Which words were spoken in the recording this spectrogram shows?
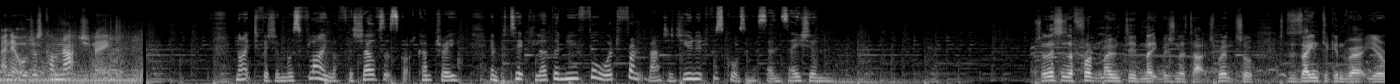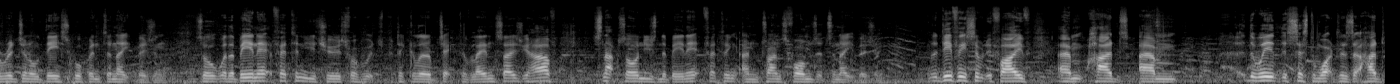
and it will just come naturally. Night vision was flying off the shelves at Scott Country. In particular, the new forward front mounted unit was causing a sensation. So this is a front-mounted night vision attachment, so it's designed to convert your original day scope into night vision. So with a bayonet fitting, you choose for which particular objective lens size you have, snaps on using the bayonet fitting and transforms it to night vision. The DFA 75 um, had um, the way the system worked is it had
